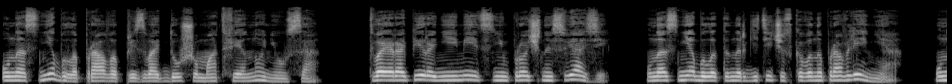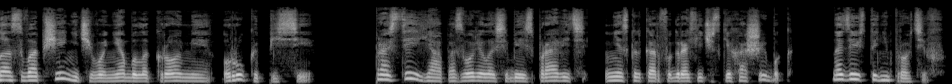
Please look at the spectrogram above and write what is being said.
У нас не было права призвать душу Матфия Нониуса. Твоя рапира не имеет с ним прочной связи. У нас не было энергетического направления. У нас вообще ничего не было, кроме рукописи. Прости, я позволила себе исправить несколько орфографических ошибок. Надеюсь, ты не против.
